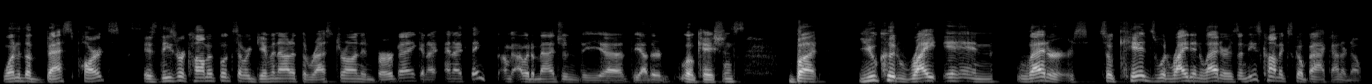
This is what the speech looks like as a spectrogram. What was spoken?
one of the best parts is these were comic books that were given out at the restaurant in Burbank, and I and I think I, mean, I would imagine the uh, the other locations, but you could write in letters. So kids would write in letters, and these comics go back I don't know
